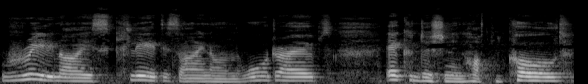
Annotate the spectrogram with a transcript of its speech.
really nice, clear design on the wardrobes, air conditioning hot and cold,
